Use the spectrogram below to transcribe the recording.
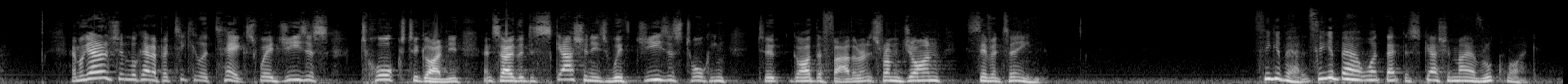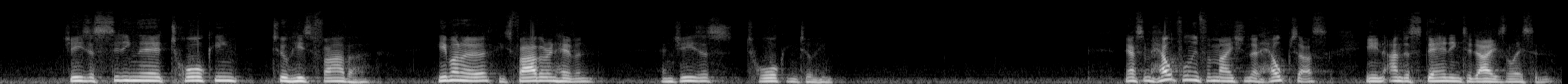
And we're going to look at a particular text where Jesus talks to God. And so the discussion is with Jesus talking to God the Father, and it's from John 17. Think about it. Think about what that discussion may have looked like. Jesus sitting there talking to his Father. Him on earth, his Father in heaven, and Jesus talking to him. Now, some helpful information that helps us in understanding today's lesson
